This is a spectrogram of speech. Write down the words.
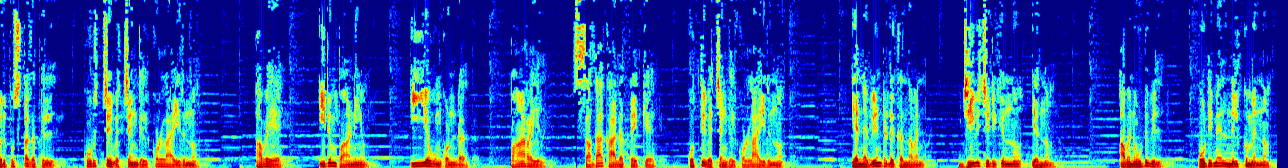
ഒരു പുസ്തകത്തിൽ കുറിച്ചു വെച്ചെങ്കിൽ കൊള്ളായിരുന്നു. അവയെ ഇരുമ്പാണിയും ഈയവും കൊണ്ട് പാറയിൽ സദാകാലത്തേക്ക് കൊത്തിവെച്ചെങ്കിൽ കൊള്ളായിരുന്നു. എന്നെ വീണ്ടെടുക്കുന്നവൻ ജീവിച്ചിരിക്കുന്നു എന്നും അവൻ ഒടുവിൽ പൊടിമേൽ നിൽക്കുമെന്നും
